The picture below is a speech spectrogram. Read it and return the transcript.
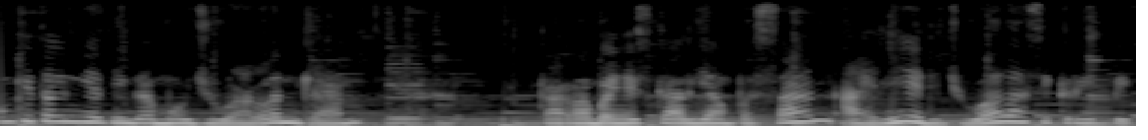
Wong kita niat nggak mau jualan kan karena banyak sekali yang pesan akhirnya ya dijual lah si keripik.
